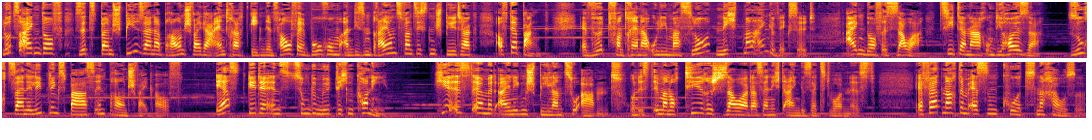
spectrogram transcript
Lutz Eigendorf sitzt beim Spiel seiner Braunschweiger Eintracht gegen den VfL Bochum an diesem 23. Spieltag auf der Bank. Er wird von Trainer Uli Maslow nicht mal eingewechselt. Eigendorf ist sauer, zieht danach um die Häuser, sucht seine Lieblingsbars in Braunschweig auf. Erst geht er ins zum gemütlichen Conny. Hier ist er mit einigen Spielern zu Abend und ist immer noch tierisch sauer, dass er nicht eingesetzt worden ist. Er fährt nach dem Essen kurz nach Hause.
